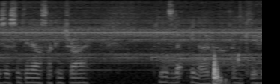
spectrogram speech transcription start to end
Is there something else I can try? Please let me know. Thank you.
